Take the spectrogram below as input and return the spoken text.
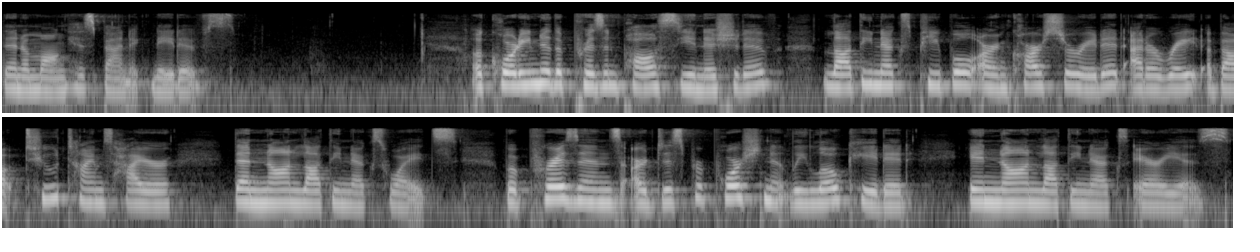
than among Hispanic natives. According to the Prison Policy Initiative, Latinx people are incarcerated at a rate about two times higher than non Latinx whites, but prisons are disproportionately located in non Latinx areas.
